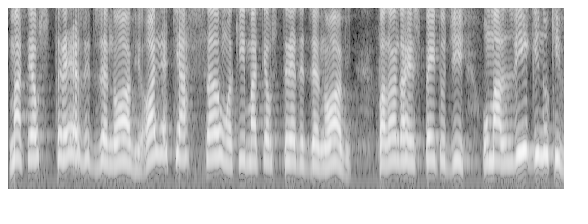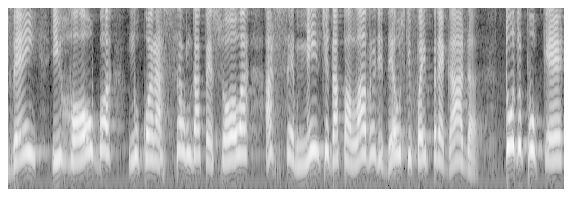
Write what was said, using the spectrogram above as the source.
Mateus 13, 19. Olha que ação aqui, Mateus 13, 19 falando a respeito de o maligno que vem e rouba no coração da pessoa a semente da palavra de Deus que foi pregada. Tudo porque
